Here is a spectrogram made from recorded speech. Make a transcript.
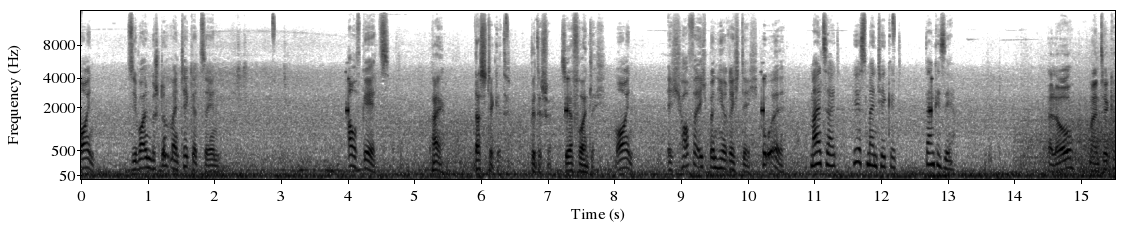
Moin. Sie wollen bestimmt mein Ticket sehen. Auf geht's. Hi, das Ticket. Bitteschön. Sehr freundlich. Moin. Ich hoffe, ich bin hier richtig. Cool. Mahlzeit, hier ist mein Ticket. Danke sehr. Hallo, mein Ticket.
